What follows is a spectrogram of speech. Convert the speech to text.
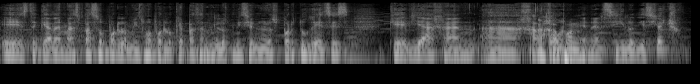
este, que además pasó por lo mismo, por lo que pasan los misioneros portugueses que viajan a Japón. en el siglo XVIII.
